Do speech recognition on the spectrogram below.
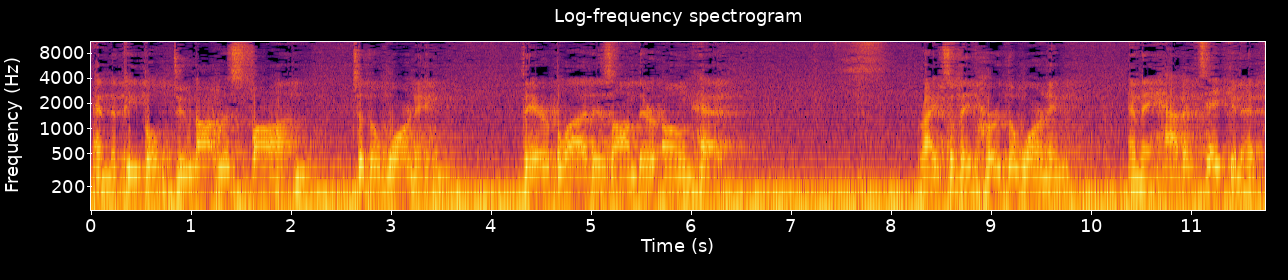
and the people do not respond to the warning, their blood is on their own head. Right? So they've heard the warning and they haven't taken it.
